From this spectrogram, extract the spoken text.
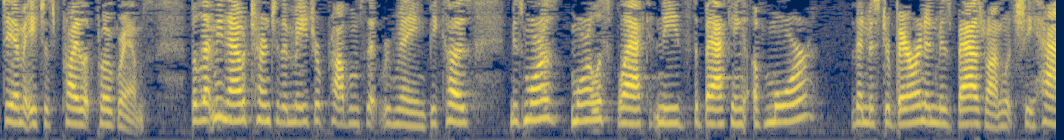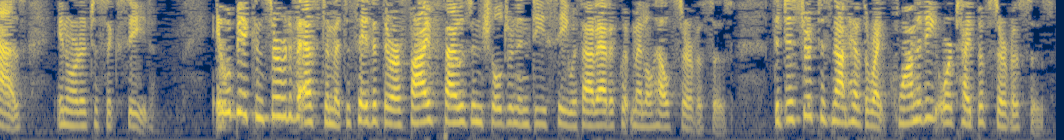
DMH's pilot programs. But let me now turn to the major problems that remain because Ms. Morilus, Black needs the backing of more than Mr. Baron and Ms. Bazron, which she has, in order to succeed. It would be a conservative estimate to say that there are 5,000 children in D.C. without adequate mental health services. The district does not have the right quantity or type of services.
